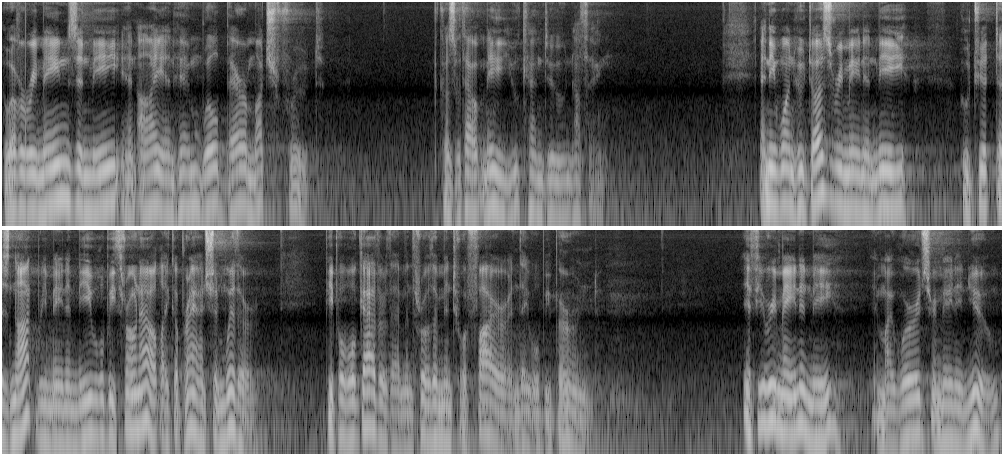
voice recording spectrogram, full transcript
Whoever remains in me and I in him will bear much fruit, because without me you can do nothing. Anyone who does remain in me, who does not remain in me, will be thrown out like a branch and wither. People will gather them and throw them into a fire, and they will be burned. If you remain in me, and my words remain in you,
